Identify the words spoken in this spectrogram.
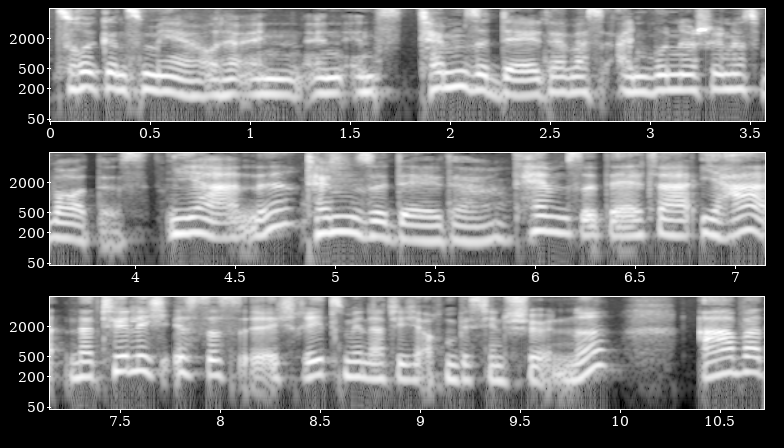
zurück ins Meer oder in, in, ins Themse-Delta, was ein wunderschönes Wort ist. Ja, ne? Themse-Delta. Themse-Delta. Ja, natürlich ist das, ich rede es mir natürlich auch ein bisschen schön, ne? Aber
